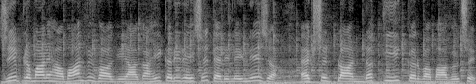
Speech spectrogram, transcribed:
જે પ્રમાણે હવામાન વિભાગે આગાહી કરી રહી છે, તેને લઈને જ એક્શન પ્લાન નક્કી કરવામાં આવ્યો છે.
